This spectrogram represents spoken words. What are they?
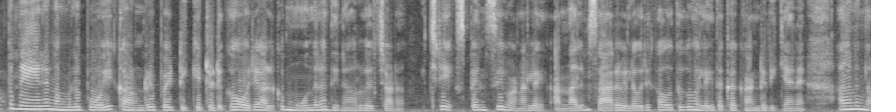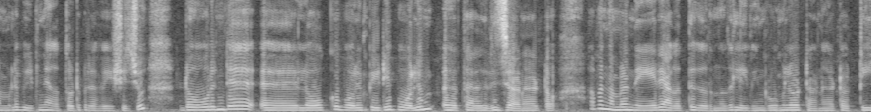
അപ്പം നേരെ നമ്മൾ പോയി കൗണ്ടറിൽ പോയി ടിക്കറ്റ് എടുക്കുക. ഒരാൾക്ക് മൂന്നര ദിനാറ് വെച്ചാണ്. ഇച്ചിരി എക്സ്പെൻസീവ് ആണല്ലേ? എന്നാലും സാരമില്ല ഒരു കൗതുകമല്ല ഇതൊക്കെ കണ്ടിരിക്കാൻ അങ്ങനെ നമ്മൾ വീടിനകത്തോട്ട് പ്രവേശിച്ചു. ഡോറിന്റെ ലോക്ക് പോലും പിടി പോലും തലതിരിച്ചാണ് കേട്ടോ. അപ്പം നമ്മൾ നേരെ അകത്ത് കയറുന്നത് ലിവിങ് റൂമിലോട്ടാണ് കേട്ടോ. ടി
